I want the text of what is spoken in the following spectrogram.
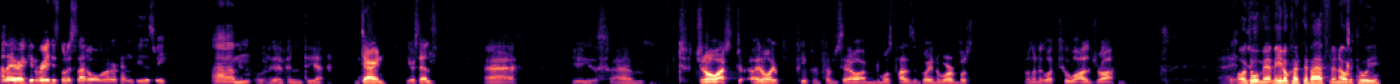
and I reckon Red is going to start home on our penalty this week. Um, We're going to get a penalty, yeah. Darren, yourself? Uh, Jesus. Um, do you know what? I know people probably say, "Oh, I'm the most positive guy in the world," but I'm going to go two all draw. And- Oh, don't make me look like the baffler now, the two of you.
